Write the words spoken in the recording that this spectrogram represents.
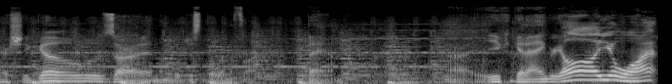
There she goes. All right, and then we'll just go in the front. Bam. All right, you can get angry all you want.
